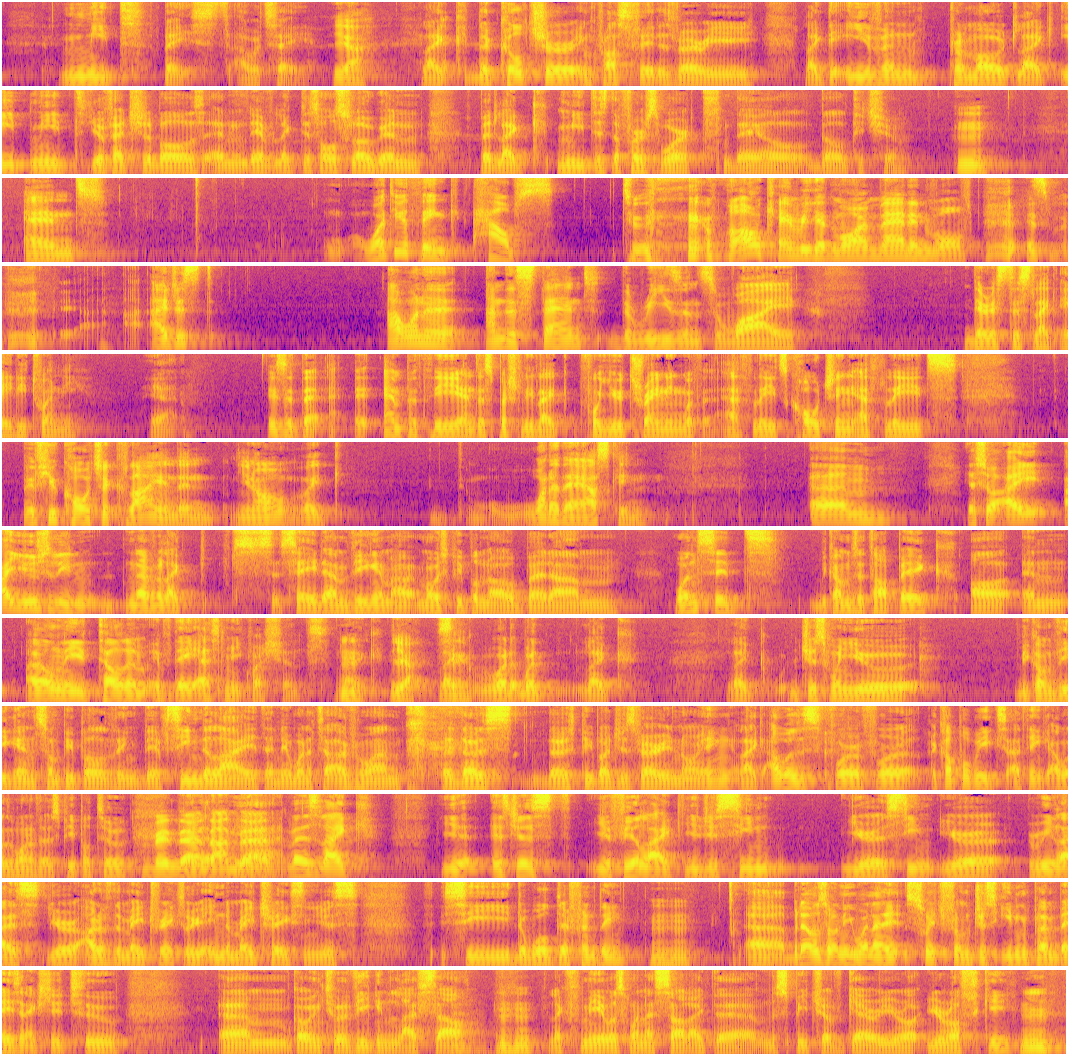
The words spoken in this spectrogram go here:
meat based, I would say. Yeah. Like the culture in CrossFit is very like they even promote like eat meat, your vegetables, and they have like this whole slogan but like meat is the first word they'll they'll teach you. Mm. And what do you think helps to how can we get more men involved? It's, I just I want to understand the reasons why there is this like 80-20. Yeah. Is it the empathy and especially like for you training with athletes, coaching athletes, if you coach a client and you know like what are they asking um yeah so i i usually never like say that i'm vegan most people know but um once it becomes a topic uh, and i only tell them if they ask me questions mm. like yeah like same. what what like like just when you become vegan, some people think they've seen the light and they want to tell everyone, but those those people are just very annoying. Like I was for for a couple weeks, I think I was one of those people too. Been there, but, done yeah, that. But it's like you, it's just you feel like you just seen you're seen you're realize you're out of the matrix or you're in the matrix and you just see the world differently. Mm-hmm. Uh, but that was only when I switched from just eating plant based and actually to um, going to a vegan lifestyle. Mm-hmm. Like for me, it was when I saw like the the speech of Gary Yourofsky. Mm.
